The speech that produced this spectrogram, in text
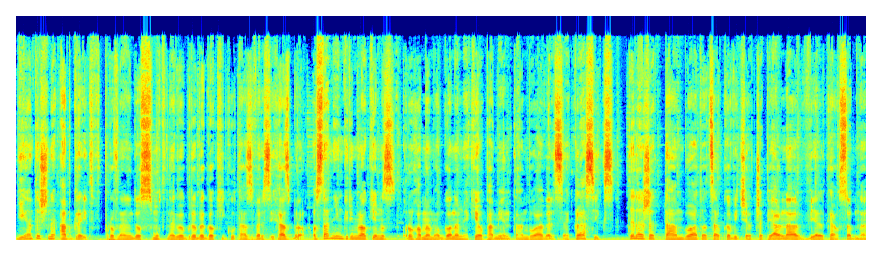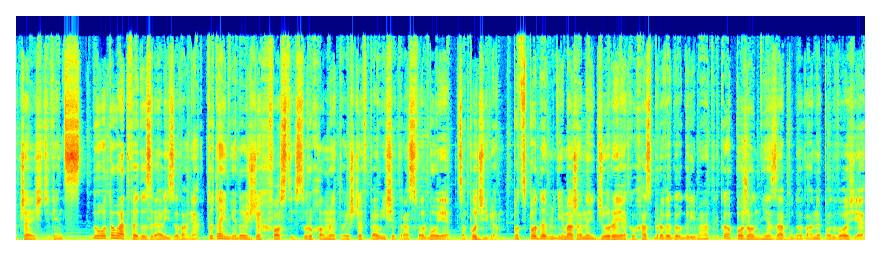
Gigantyczny upgrade w porównaniu do smutnego, grubego Kikuta z wersji Hasbro. Ostatnim Grimlockiem z ruchomym ogonem, jakiego pamiętam, była wersja Classics. Tyle, że tam była to całkowicie odczepialna, wielka osobna część, więc było to łatwe do zrealizowania. Tutaj nie dość, że chwost jest ruchomy, to jeszcze w pełni się transformuje, co podziwiam. Pod spodem nie ma żadnej dziury jako hasbrowego grima, tylko porządnie zabudowane podwozie.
